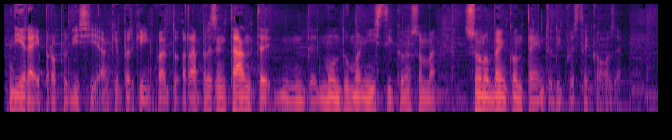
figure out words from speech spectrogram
Direi proprio di sì, anche perché in quanto rappresentante del mondo umanistico, insomma, sono ben contento di queste cose.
